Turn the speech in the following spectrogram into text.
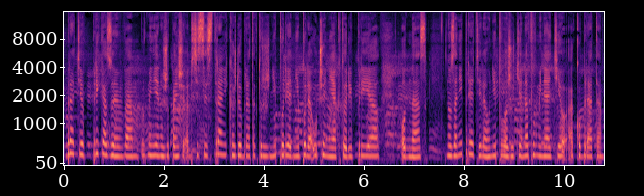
Bratia, prikazujem vám v mene nášho Pána, aby ste si strani každého brata, ktorý neporiadne podľa učenia, ktorý prijal od nás. No za nepriateľa ho nepovažujte, napomínajte ho ako brata.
